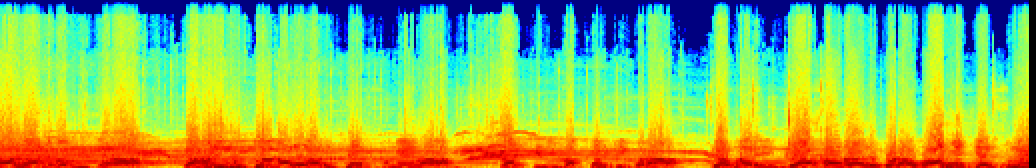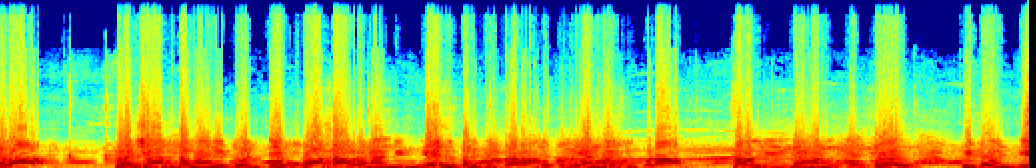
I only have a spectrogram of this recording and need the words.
వారు అనుభవించారా ఎవరి ఉద్యోగాలు వారు చేసుకునేలా ప్రతి ఒక్కరికి కూడా ఎవరి వ్యాపారాలు కూడా వారే చేసుకునేలా ప్రశాంతమైనటువంటి వాతావరణాన్ని నేను కల్పిస్తానని చెప్పి మీ అందరికీ కూడా సౌకర్యంగా మనం చేస్తూ ఇటువంటి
